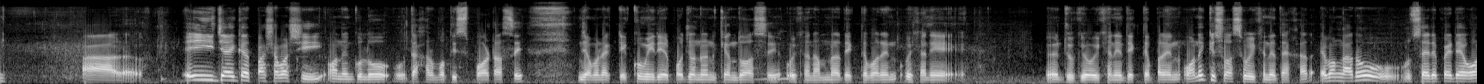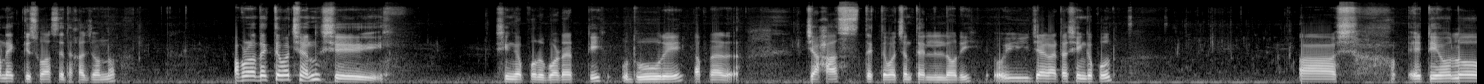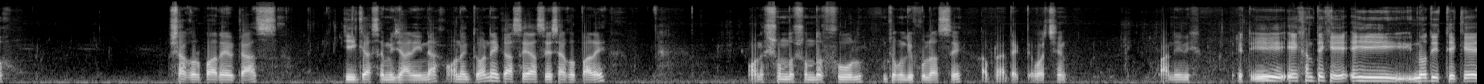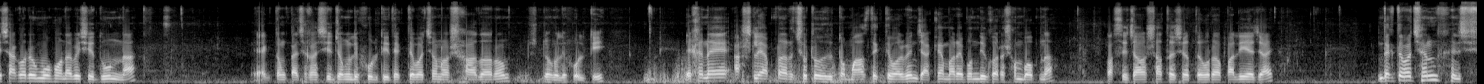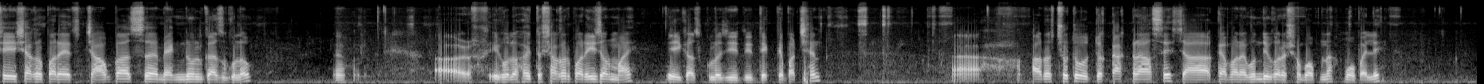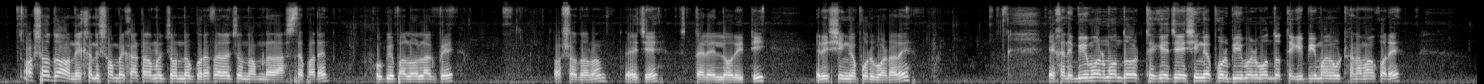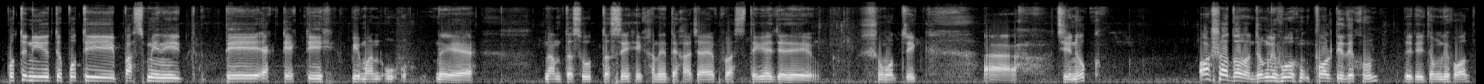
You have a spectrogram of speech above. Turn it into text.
আর এই জায়গার পাশাপাশি অনেকগুলো দেখার মতো স্পট আছে। যেমন একটি কুমিরের প্রজনন কেন্দ্র আছে, ওইখানে আপনারা দেখতে পারেন। ওইখানে ঢুকে ওইখানে দেখতে পারেন। অনেক কিছু আছে ওইখানে দেখার, এবং আরও সাইডে পাইডে অনেক কিছু আছে দেখার জন্য। আপনারা দেখতে পাচ্ছেন সেই সিঙ্গাপুর বর্ডারটি দূরে আপনার জাহাজ দেখতে পাচ্ছেন তেলের লরি। ওই জায়গাটা সিঙ্গাপুর। এটি হলো সাগর পাড়ের গাছ। কী গাছ আমি জানি না। অনেক ধরনের গাছে আছে সাগর পাড়ে। অনেক সুন্দর সুন্দর ফুল, জঙ্গলি ফুল আছে আপনারা দেখতে পাচ্ছেন। পানি এটি এখান থেকে এই নদী থেকে সাগরের মোহনা বেশি দূর না। একদম কাছাকাছি জঙ্গলি ফুলটি দেখতে পাচ্ছেন, অসাধারণ জঙ্গলি ফুলটি। এখানে আসলে আপনার ছোট ছোট মাছ দেখতে পারবেন, যা ক্যামেরায় বন্দি করা সম্ভব না। পাশে যাওয়ার সাথে সাথে ওরা পালিয়ে যায়। দেখতে পাচ্ছেন সেই সাগর পাড়ের চাউ গাছ, ম্যাগনোল গাছগুলো। আর এগুলো হয়তো সাগর পাড়েই জন্মায়, এই গাছগুলো যদি দেখতে পাচ্ছেন। আরও আরও ছোট ছোট কাঁকড়া আছে, যা ক্যামেরায় বন্দি করা সম্ভব না মোবাইলে। অসাধারণ। এখানে সময় কাটানোর জন্য, ঘোরাফেরার জন্য আপনারা আসতে পারেন। খুবই ভালো লাগবে। অসাধারণ। এই যে তেলের লরিটি। এটি সিঙ্গাপুর বর্ডারে এখানে বিমানবন্দর থেকে যে, সিঙ্গাপুর বিমানবন্দর থেকে বিমান ওঠানামা করে। প্রতিনিয়ত প্রতি পাঁচ মিনিটে একটি একটি বিমান নামতেছে, উঠতেছে। এখানে দেখা যায় পাশ থেকে যে সামুদ্রিক ঝিনুক। অসাধারণ। জঙ্গলি ফলটি দেখুন। এটি জঙ্গলি ফল।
